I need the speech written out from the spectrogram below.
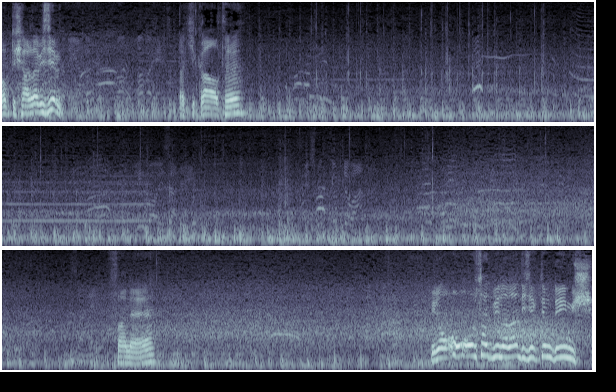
Top dışarıda bizim. Dakika 6. Sane. Yine o offside bir lan diyecektim değilmiş.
